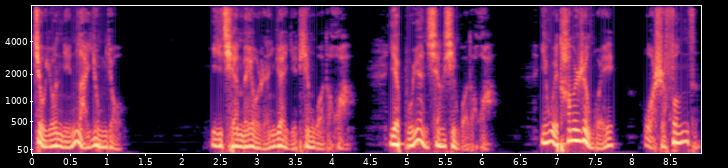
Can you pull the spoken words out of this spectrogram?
就由您来拥有。以前没有人愿意听我的话，也不愿相信我的话，因为他们认为我是疯子。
